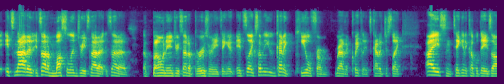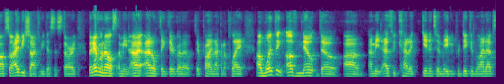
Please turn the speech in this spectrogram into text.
it's not a, it's not a muscle injury. It's not a, it's not a, a bone injury. It's not a bruise or anything. It, it's like something you can kind of heal from rather quickly. It's kind of just like ice and taking a couple days off. So I'd be shocked if he doesn't start. But everyone else, I mean, I, I don't think they're gonna they're probably not gonna play. Um, one thing of note though, um, I mean, as we kind of get into maybe predicted lineups,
